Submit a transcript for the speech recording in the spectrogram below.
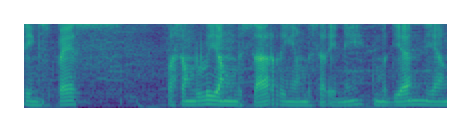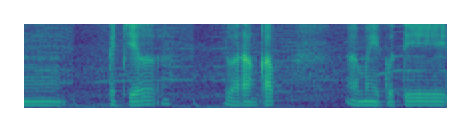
ring space. Pasang dulu yang besar ring yang besar ini. Kemudian yang kecil dua rangkap uh, mengikuti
